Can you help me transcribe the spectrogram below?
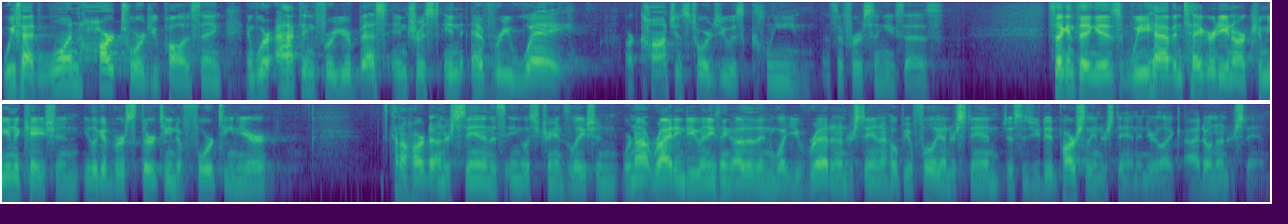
We've had one heart toward you, Paul is saying, and we're acting for your best interest in every way. Our conscience towards you is clean. That's the first thing he says. Second thing is, we have integrity in our communication. You look at verse 13 to 14 here. It's kind of hard to understand in this English translation. We're not writing to you anything other than what you've read and understand. I hope you'll fully understand, just as you did partially understand. And you're like, I don't understand.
